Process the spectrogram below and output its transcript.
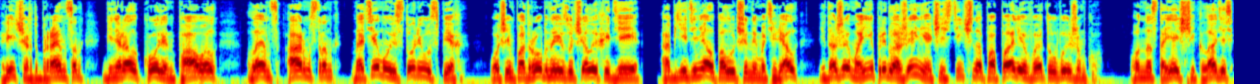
Ричард Брэнсон, генерал Колин Пауэлл, Лэнс Армстронг, на тему истории успеха, очень подробно изучал их идеи, объединял полученный материал — и даже мои предложения частично попали в эту выжимку. Он настоящий кладезь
